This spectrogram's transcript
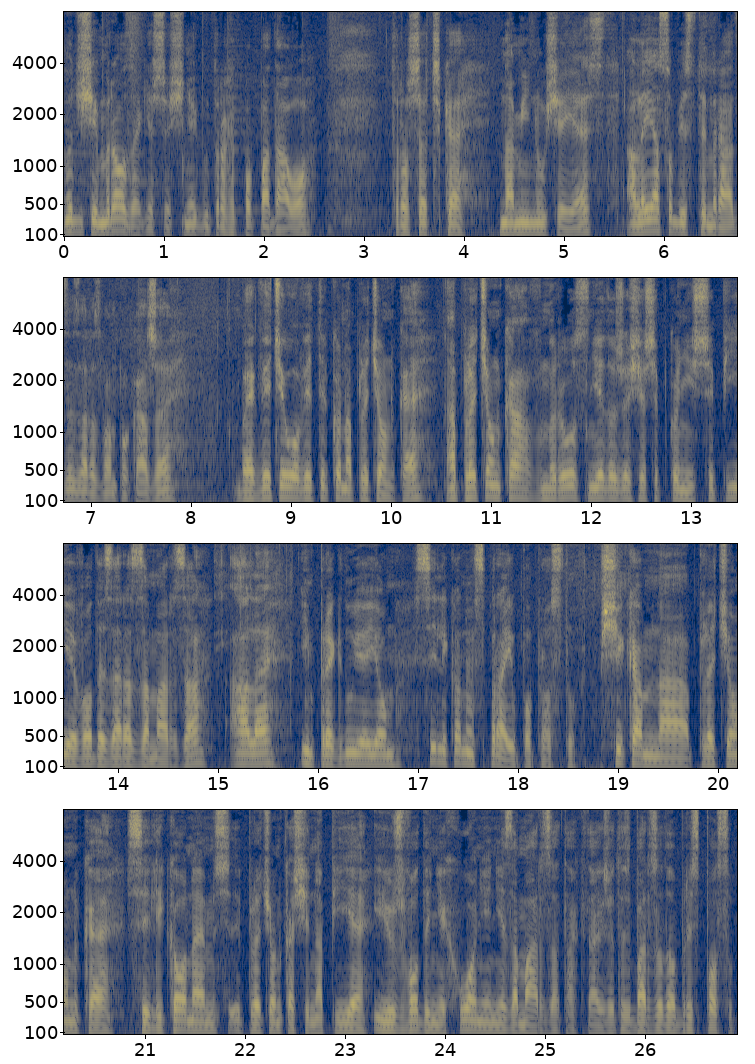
No dzisiaj mrozek, jeszcze śniegu trochę popadało. Troszeczkę na minusie jest, ale ja sobie z tym radzę, zaraz Wam pokażę. Bo jak wiecie, łowię tylko na plecionkę, a plecionka w mróz nie dość, że się szybko niszczy, pije wodę, zaraz zamarza, ale impregnuję ją silikonem w sprayu po prostu. Psikam na plecionkę silikonem, plecionka się napije i już wody nie chłonie, nie zamarza tak, także to jest bardzo dobry sposób.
